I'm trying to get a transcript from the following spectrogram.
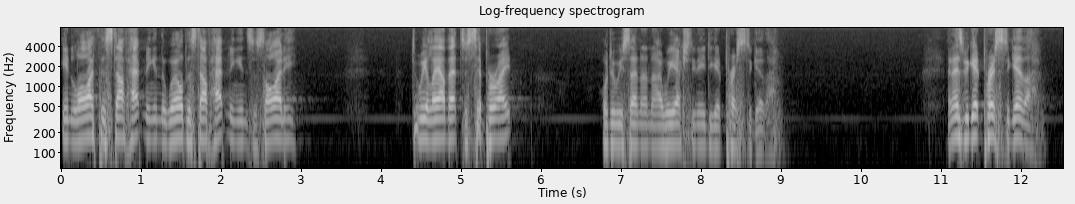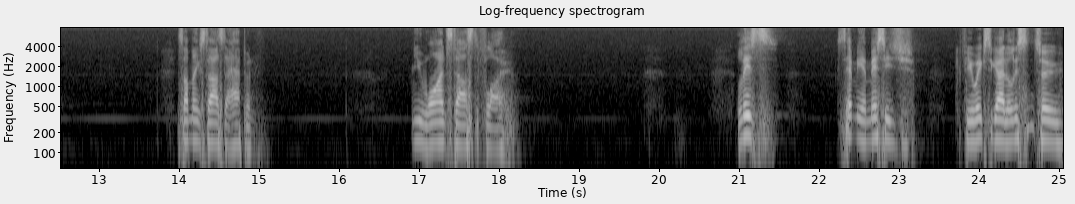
in life, there's stuff happening in the world, there's stuff happening in society. Do we allow that to separate? Or do we say, no, no, we actually need to get pressed together? And as we get pressed together, something starts to happen. New wine starts to flow. Liz sent me a message a few weeks ago to listen to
